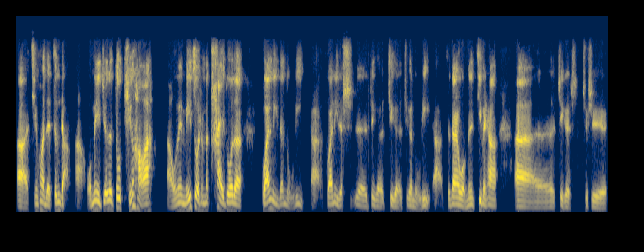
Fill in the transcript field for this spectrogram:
啊情况在增长啊，我们也觉得都挺好啊啊，我们也没做什么太多的。管理的努力啊，管理的是呃这个这个这个努力啊，但是我们基本上呃这个就是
